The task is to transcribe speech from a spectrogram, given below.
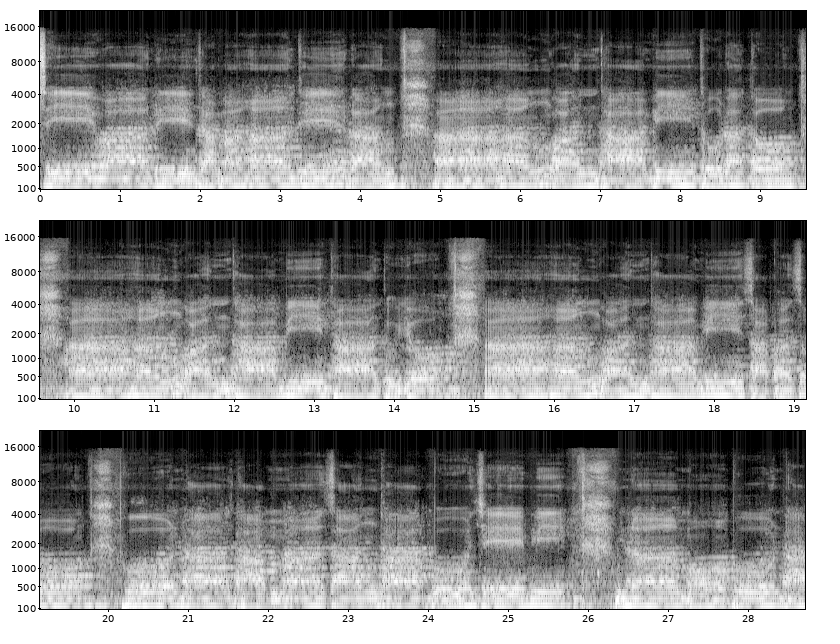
สีวาริจมหาเทรังอาหังวันทามิทุระโตอาหังวันทามิทาตุโยอาหังวันทามิสัพพโสพุทธธรรมสังฆบูเชมิ นะโมพุทธา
